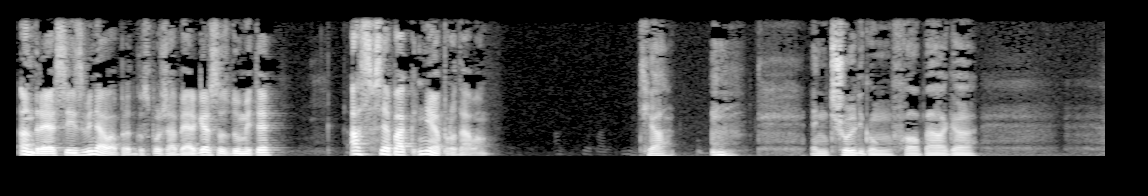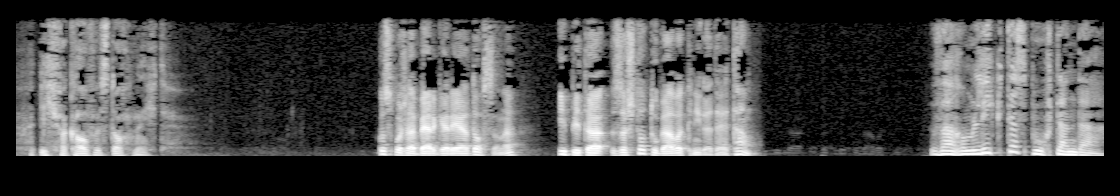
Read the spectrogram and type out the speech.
Андрея се извинява пред госпожа Бергер с думите Аз все пак не я продавам. Tja, Entschuldigung, Frau Berger. Ich verkaufe es doch nicht. Госпожа Бергер е ядосана и пита защо тогава книгата е там. Warum liegt das Buch dann da?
